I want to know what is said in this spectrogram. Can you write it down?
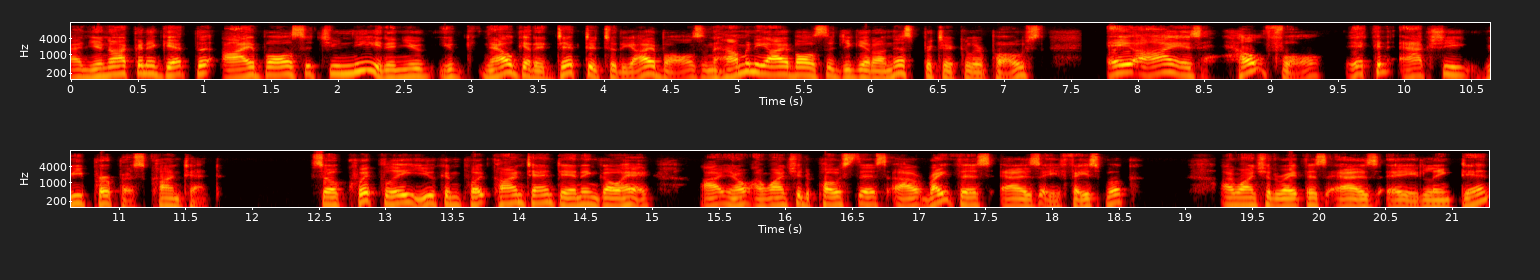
and you're not going to get the eyeballs that you need and you you now get addicted to the eyeballs and how many eyeballs did you get on this particular post ai is helpful it can actually repurpose content. So quickly you can put content in and go hey uh, you know i want you to post this uh, write this as a facebook. I want you to write this as a linkedin.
